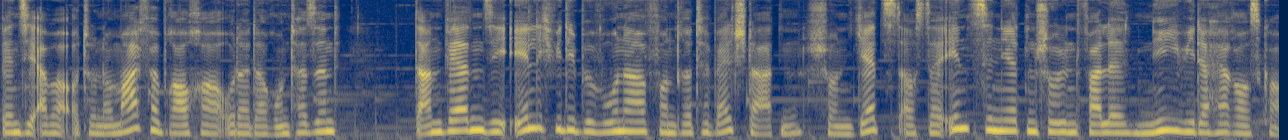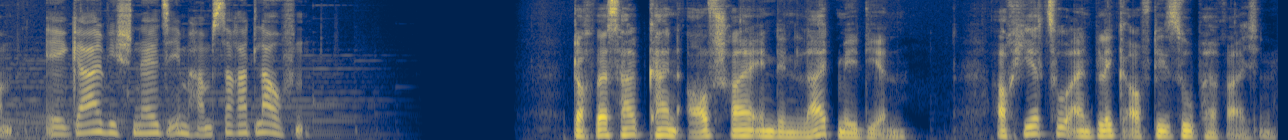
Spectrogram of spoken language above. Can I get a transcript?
Wenn Sie aber Otto Normalverbraucher oder darunter sind, dann werden sie ähnlich wie die Bewohner von Dritte Weltstaaten schon jetzt aus der inszenierten Schuldenfalle nie wieder herauskommen, egal wie schnell sie im Hamsterrad laufen. Doch weshalb kein Aufschrei in den Leitmedien? Auch hierzu ein Blick auf die Superreichen.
